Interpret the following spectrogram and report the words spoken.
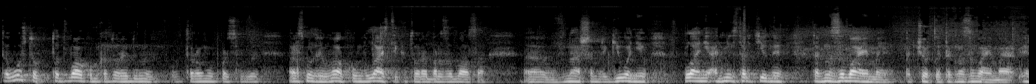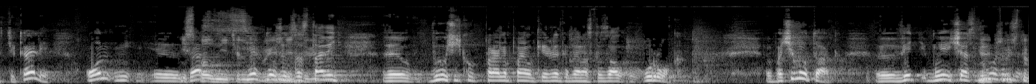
того, что тот вакуум, который, думаю, во втором вопросе вы рассмотрим, вакуум власти, который образовался э, в нашем регионе в плане административной, так называемой, подчеркиваю, так называемой вертикали, он э, нас всех должен заставить э, выучить, как правильно Павел Кириленко, наверное, сказал, урок. Почему так? Э, Ведь мы сейчас не Я можем... просто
